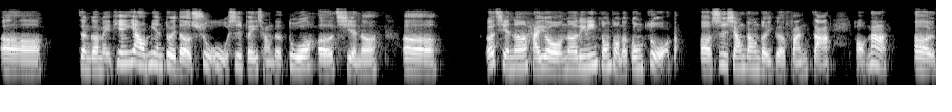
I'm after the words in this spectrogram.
呃整个每天要面对的事务是非常的多，而且呢呃而且呢还有呢林林总总的工作的呃是相当的一个繁杂。好，那呃，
